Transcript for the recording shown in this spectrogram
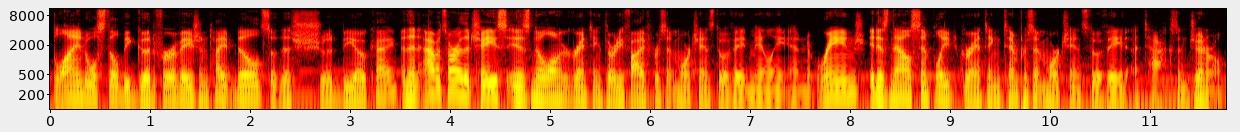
Blind will still be good for evasion type builds, so this should be okay. And then Avatar of the Chase is no longer granting 35% more chance to evade melee and range. It is now simply granting 10% more chance to evade attacks in general.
